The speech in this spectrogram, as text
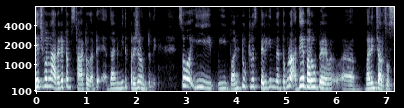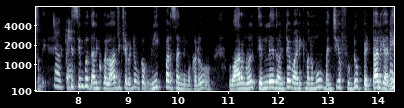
ఏజ్ వల్ల అరగటం స్టార్ట్ అవుతుంది అంటే దాని మీద ప్రెషర్ ఉంటుంది సో ఈ ఈ వన్ టూ కిలోస్ పెరిగిందంతా కూడా అదే బరువు భరించాల్సి వస్తుంది అంటే సింపుల్ దానికి ఒక లాజిక్ చెప్పంటే ఒక వీక్ పర్సన్ ఒకడు వారం రోజులు తినలేదు అంటే వాడికి మనము మంచిగా ఫుడ్ పెట్టాలి కానీ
